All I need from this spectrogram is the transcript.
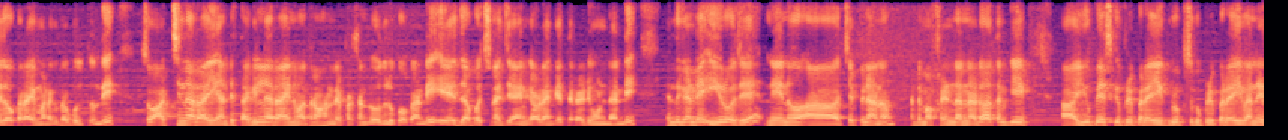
ఏదో ఒక రాయి మనకు తగులుతుంది. సో వచ్చిన రాయి అంటే తగిలిన రాయిని మాత్రం హండ్రెడ్ పర్సెంట్ వదులుకోకండి. ఏ జాబ్ వచ్చినా జాయిన్ కావడానికి అయితే రెడీ ఉండండి. ఎందుకంటే ఈ రోజే నేను చెప్పినాను. అంటే మా ఫ్రెండ్ అన్నాడు అతనికి యూపీఎస్కి ప్రిపేర్ ఈ గ్రూప్స్కి ప్రిపేర్ అయ్యి ఇవన్నీ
